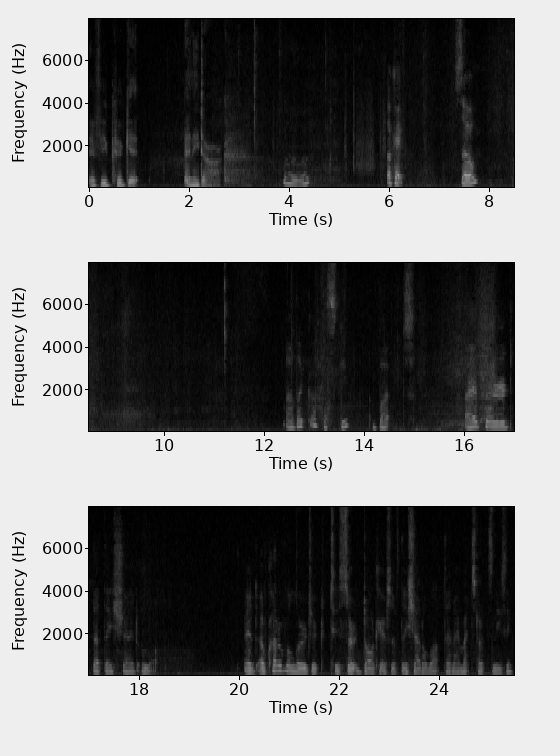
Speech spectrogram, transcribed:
if you could get any dog? Hmm. Okay. So. I'd like a husky, but I've heard that they shed a lot. And I'm kind of allergic to certain dog hairs, so if they shed a lot, then I might start sneezing.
